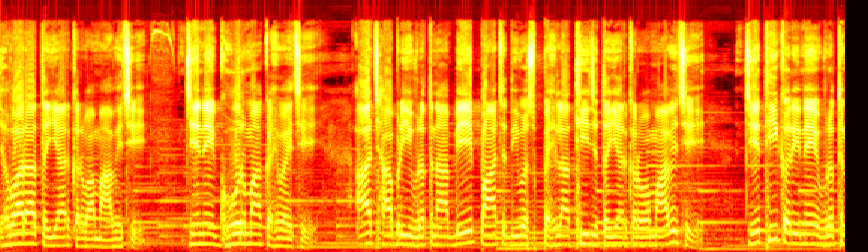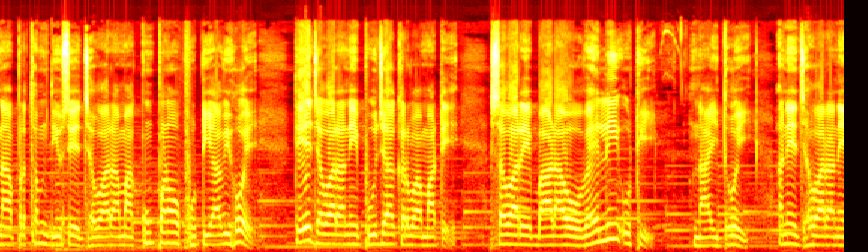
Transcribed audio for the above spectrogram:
જવારા તૈયાર કરવામાં આવે છે, જેને ઘોરમાં કહેવાય છે. આ છાબડી વ્રતના બે પાંચ દિવસ પહેલાંથી જ તૈયાર કરવામાં આવે છે, જેથી કરીને વ્રતના પ્રથમ દિવસે જવારામાં કૂંપણો ફૂટી આવી હોય, તે જવારાની પૂજા કરવા માટે સવારે બાળાઓ વહેલી ઉઠી, નાહી ધોઈ અને જવારાને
